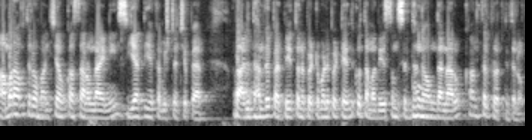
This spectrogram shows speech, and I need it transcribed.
అమరావతిలో మంచి అవకాశాలున్నాయని సిఆర్డీఏ కమిషనర్ చెప్పారు. రాజధానిలో పెద్ద ఎత్తున పెట్టుబడి పెట్టేందుకు తమ దేశం సిద్ధంగా ఉందన్నారు కాన్సల్ ప్రతినిధులు.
